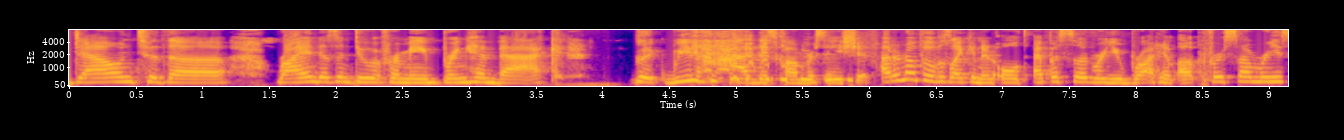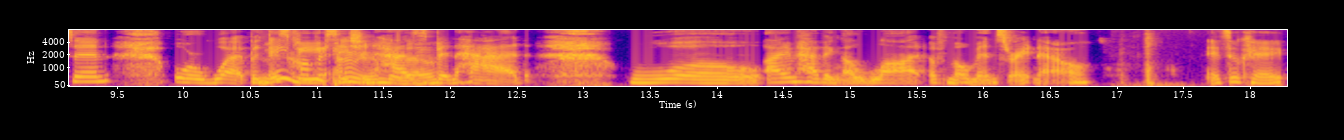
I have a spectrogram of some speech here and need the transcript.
down to the Ryan doesn't do it for me, bring him back. Like we've had this conversation. I don't know if it was like in an old episode where you brought him up for some reason or what, but Maybe. this conversation has though. been had. Whoa, I'm having a lot of moments right now. It's okay.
